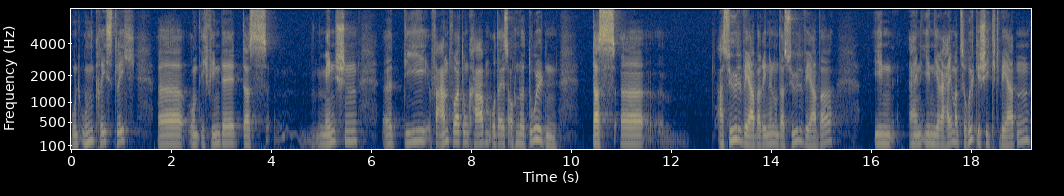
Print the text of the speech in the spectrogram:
und unchristlich. Äh, und ich finde, dass Menschen, äh, die Verantwortung haben oder es auch nur dulden, dass Asylwerberinnen und Asylwerber in, ein, in ihre Heimat zurückgeschickt werden,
